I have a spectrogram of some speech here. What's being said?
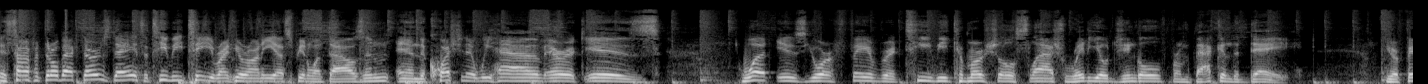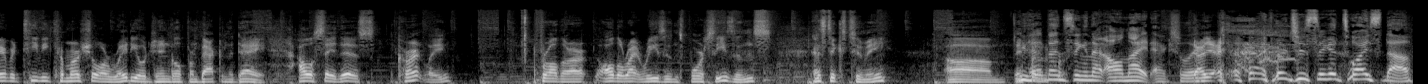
It's time for Throwback Thursday. It's a TBT right here on ESPN 1000. And the question that we have, Eric, is what is your favorite TV commercial slash radio jingle from back in the day? your favorite TV commercial or radio jingle from back in the day. I will say this currently, for all the all the right reasons, Four Seasons that sticks to me. Um, you have been singing that all night, actually. Yeah. I heard you sing it twice now.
